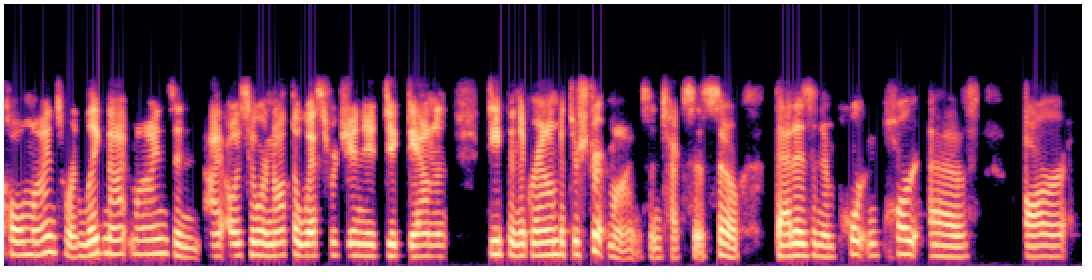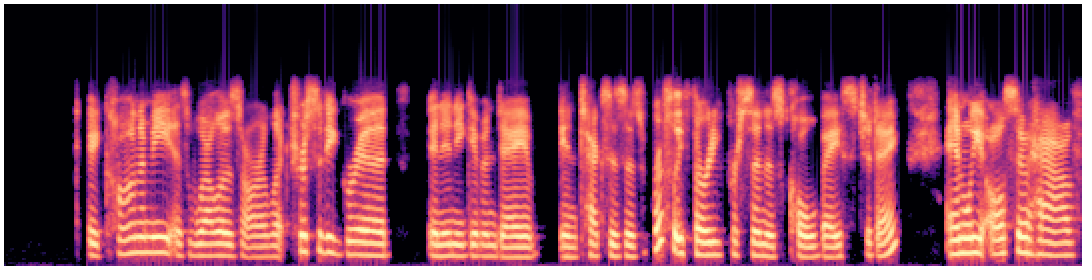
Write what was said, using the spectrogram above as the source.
coal mines. We're lignite mines, and I also we're not the West Virginia dig down deep in the ground, but they're strip mines in Texas. So that is an important part of our economy as well as our electricity grid in any given day in Texas is roughly 30% is coal based today. And we also have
